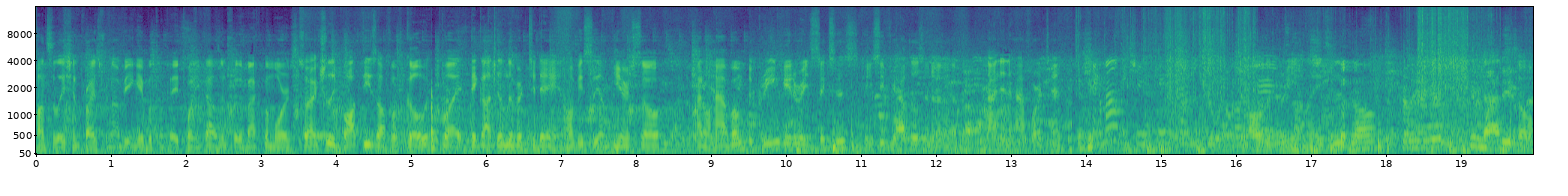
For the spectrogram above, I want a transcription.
Consolation prize for not being able to pay 20,000 for the Macklemores. So I actually bought these off of GOAT, but they got delivered today, and obviously I'm here, so I don't have them. The green Gatorade sixes. Can you see if you have those in a nine and a half or a ten? Check them out. Make sure you're serious. Oh, the green laces, bro. That's so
